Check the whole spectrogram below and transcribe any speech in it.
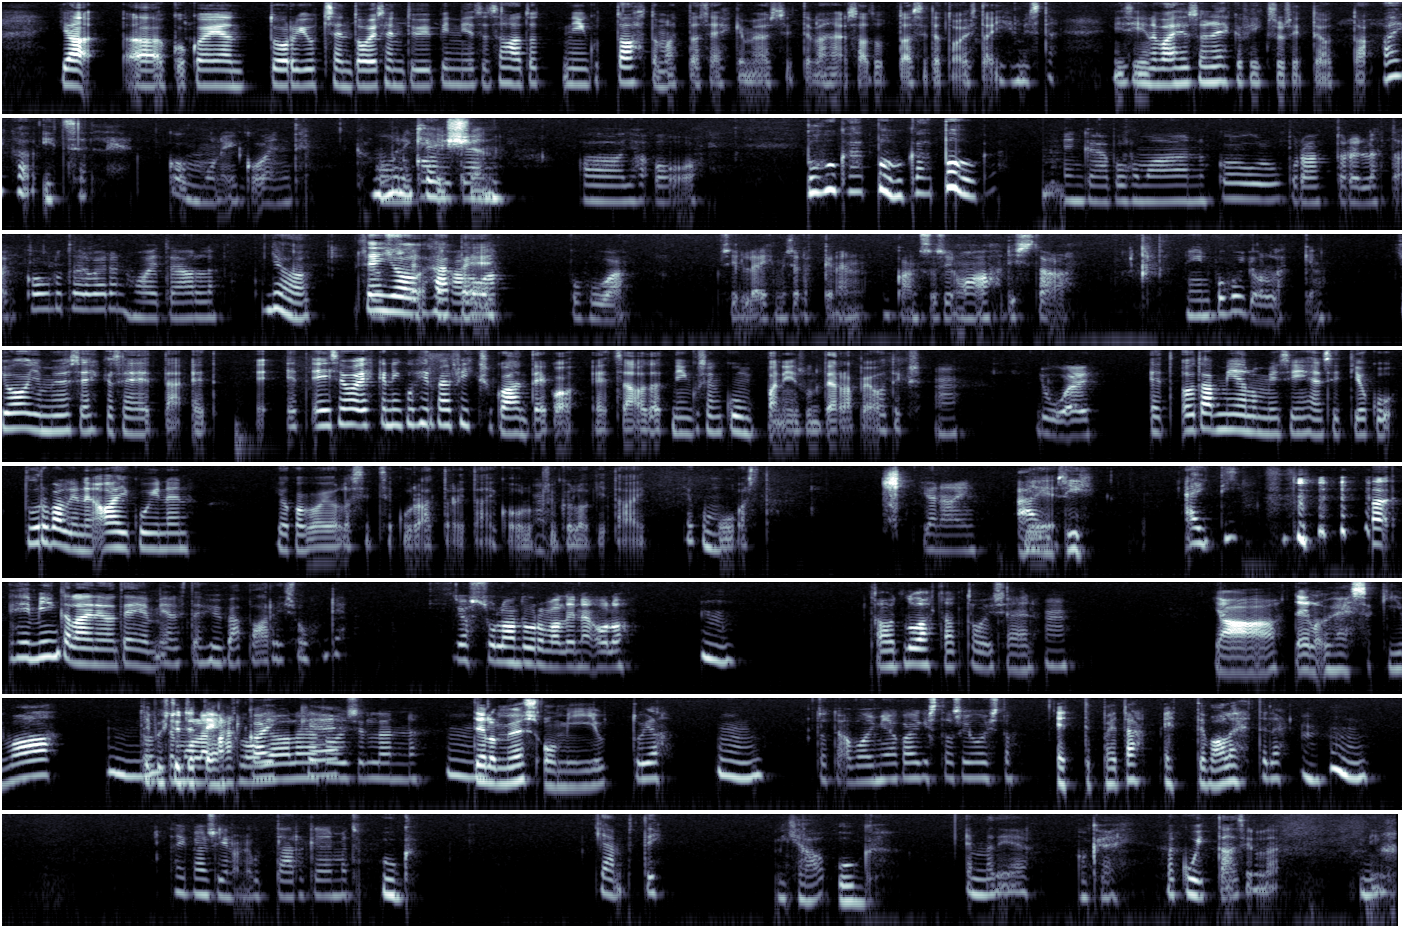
ja ää, koko ajan torjut sen toisen tyypin, niin sä saatat niinku, tahtomatta se ehkä myös sitten vähän satuttaa sitä toista ihmistä. Niin siinä vaiheessa on ehkä fiksu sitten ottaa aikaa itselleen. Kommunikointi. Communication. A ja O. Puhukaa, puhukaa, puhukaa. Menkää puhumaan koulukuraattorille tai kouluterveydenhoitajalle. Joo, se ei ole häpeä. puhua sille ihmiselle, kenen kanssa sinua ahdistaa, niin puhu jollekin. Joo, ja myös ehkä se, että et, et, et, ei se ole ehkä niinku hirveän fiksukaan teko, että sä otat niinku sen kumppanin sun terapeutiksi. Juu, ei. Et ota mieluummin siihen sit joku turvallinen aikuinen, joka voi olla sitten se kuraattori tai koulupsykologi tai joku muu vastaava. Ja näin. Äiti. Äiti. Hei, minkälainen on teidän mielestä hyvä parisuhde? Jos sulla on turvallinen olo. Mm. Sä voit luottaa toiseen. Mm. Ja teillä on yhdessä kivaa. Mm. Te pystytte tehdä kaikkea. toisillenne. Mm. Teillä on myös omia juttuja. Mm. Te avoimia kaikista asioista. Ette petä, ette valehtele. Mm. Eikä siinä ole niinku tärkeimmät. Ug. Jämpti. Mikä on ug? En mä tiedä. Okei. Okay. Mä kuittaan sillä niin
